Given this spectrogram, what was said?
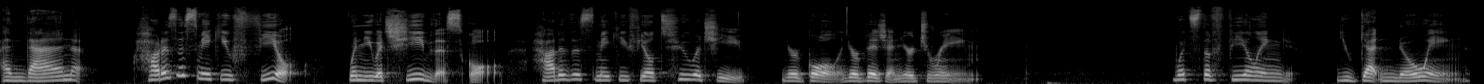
And then, how does this make you feel when you achieve this goal? How does this make you feel to achieve your goal, your vision, your dream? What's the feeling you get knowing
